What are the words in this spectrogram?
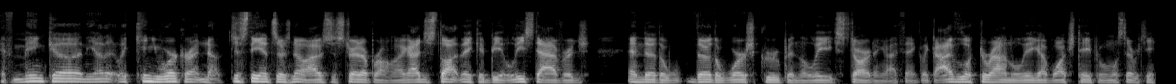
if Minkah and the other, like, can you work around? No, just the answer is no. I was just straight up wrong. Like, I just thought they could be at least average, and they're the they're the worst group in the league starting. I think. Like, I've looked around the league, I've watched tape of almost every team.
